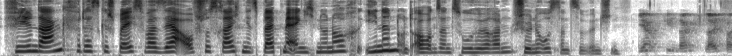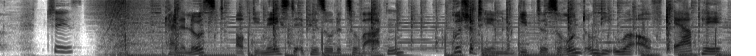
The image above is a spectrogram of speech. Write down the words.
Vielen Dank für das Gespräch. Es war sehr aufschlussreich. Und jetzt bleibt mir eigentlich nur noch Ihnen und auch unseren Zuhörern schöne Ostern zu wünschen. Ja, vielen Dank. Gleichfalls. Tschüss. Keine Lust, auf die nächste Episode zu warten? Frische Themen gibt es rund um die Uhr auf rp-online.de.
